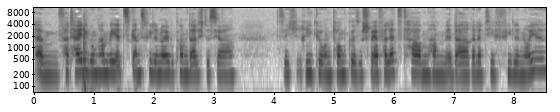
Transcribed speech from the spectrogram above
ähm, Verteidigung haben wir jetzt ganz viele neu bekommen, dadurch, dass ja sich Rike und Tomke so schwer verletzt haben, haben wir da relativ viele neue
